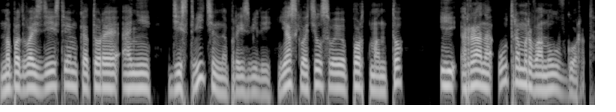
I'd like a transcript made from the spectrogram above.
но под воздействием, которое они действительно произвели, я схватил свое портманто и рано утром рванул в город.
